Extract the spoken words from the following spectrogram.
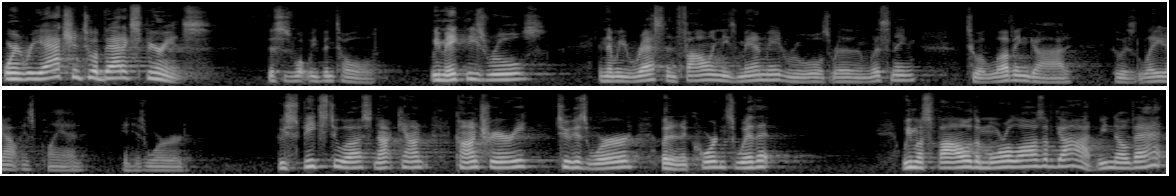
or in reaction to a bad experience. This is what we've been told. We make these rules and then we rest in following these man made rules rather than listening to a loving God who has laid out his plan in his word, who speaks to us not contrary to his word, but in accordance with it. We must follow the moral laws of God. We know that.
